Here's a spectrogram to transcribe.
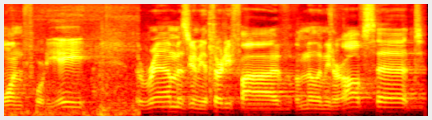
148. The rim is gonna be a 35 millimeter offset.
